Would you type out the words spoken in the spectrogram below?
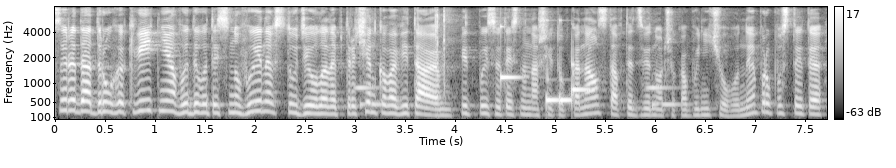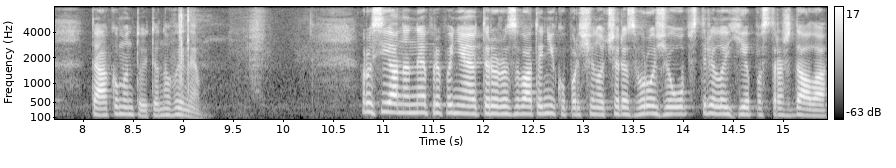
Середа, 2 квітня. Ви дивитесь новини в студії Олена Петриченкова. Вітаю. Підписуйтесь на наш ютуб канал, ставте дзвіночок, аби нічого не пропустити, та коментуйте новини. Росіяни не припиняють тероризувати Нікопольщину через ворожі обстріли. Є постраждала.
